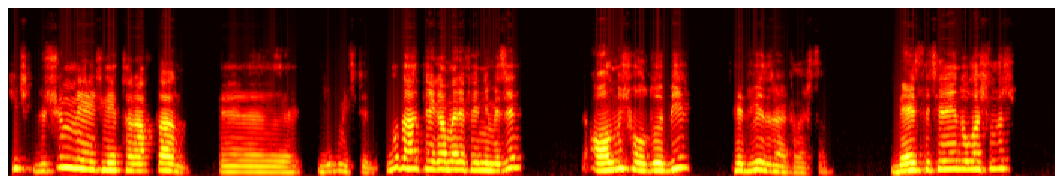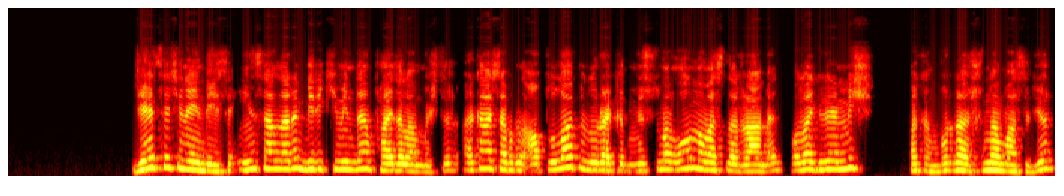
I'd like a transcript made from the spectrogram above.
hiç düşünmeyeceği taraftan e, gitmiştir. Bu da Peygamber Efendimizin almış olduğu bir tedbirdir arkadaşlar. B seçeneğine ulaşılır. C seçeneğinde ise insanların birikiminden faydalanmıştır. Arkadaşlar bakın Abdullah bin Urak'ın Müslüman olmamasına rağmen ona güvenmiş. Bakın burada şundan bahsediyor.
